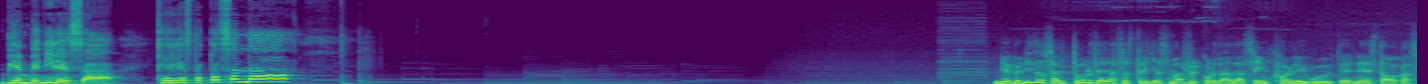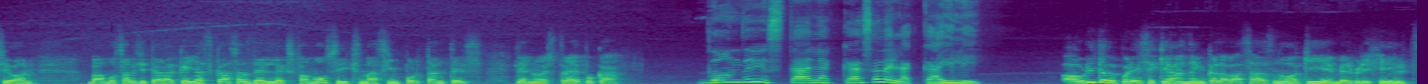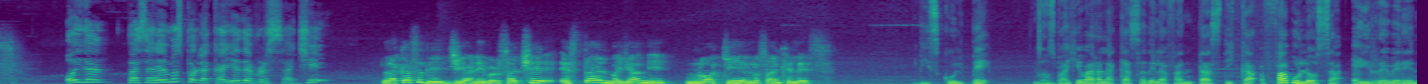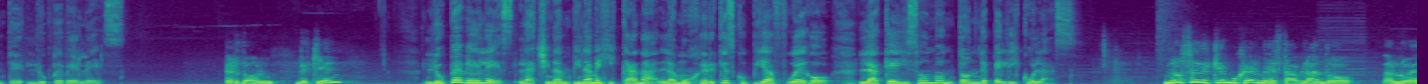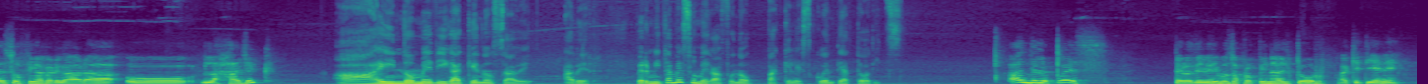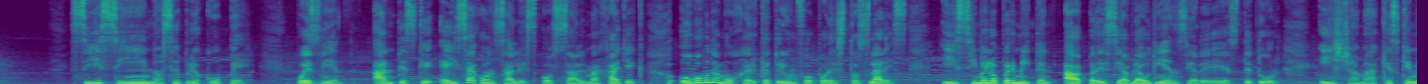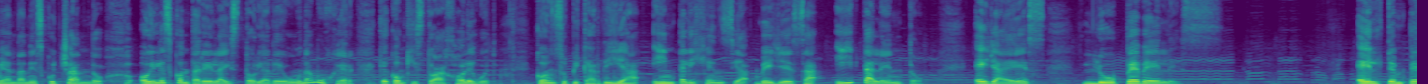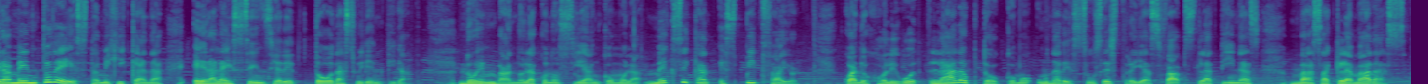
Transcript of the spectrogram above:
Bienvenidos a ¿Qué está pasando? Bienvenidos al tour de las estrellas más recordadas en Hollywood. En esta ocasión vamos a visitar aquellas casas del ex famosix más importantes de nuestra época. ¿Dónde está la casa de la Kylie? Ahorita me parece que anda en Calabazas, no aquí en Beverly Hills. Oiga, ¿pasaremos por la calle de Versace? La casa de Gianni Versace está en Miami, no aquí en Los Ángeles. Disculpe, ¿nos va a llevar a la casa de la fantástica, fabulosa e irreverente Lupe Vélez? Perdón, ¿de quién? Lupe Vélez, la chinampina mexicana, la mujer que escupía fuego, la que hizo un montón de películas. No sé de qué mujer me está hablando. ¿No es Sofía Vergara o la Hayek? Ay, no me diga que no sabe. A ver, permítame su megáfono para que les cuente a Todits. Ándele pues. Pero dividimos la propina del tour. Aquí tiene. Sí, sí, no se preocupe. Pues bien, antes que Eisa González o Salma Hayek, hubo una mujer que triunfó por estos lares. Y si me lo permiten, apreciable audiencia de este tour y chamaques que me andan escuchando, hoy les contaré la historia de una mujer que conquistó a Hollywood con su picardía, inteligencia, belleza y talento. Ella es Lupe Vélez. El temperamento de esta mexicana era la esencia de toda su identidad. No en vano la conocían como la Mexican Spitfire, cuando Hollywood la adoptó como una de sus estrellas faps latinas más aclamadas.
